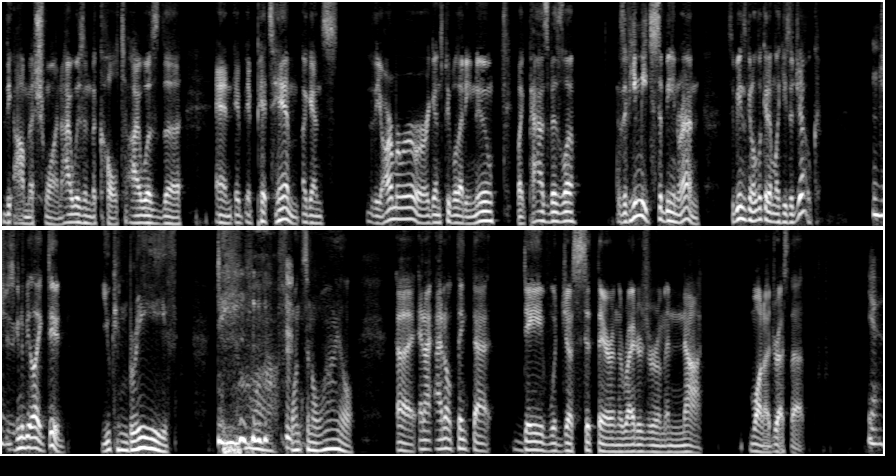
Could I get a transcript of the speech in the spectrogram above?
the Amish one, I was in the cult, I was the," and it, it pits him against the armorer or against people that he knew, like Paz Vizsla. Because if he meets Sabine Wren, Sabine's gonna look at him like he's a joke. Mhm. She's gonna be like, dude, you can breathe. Take off once in a while. Uh, and I, I don't think that Dave would just sit there in the writer's room and not want to address that. Yeah.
